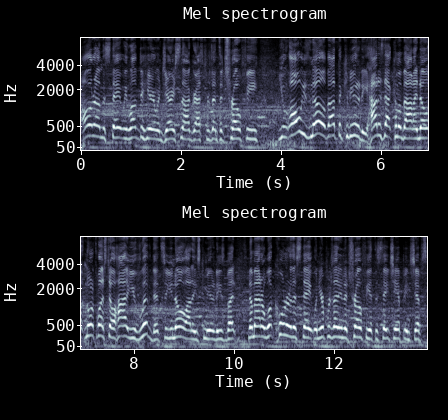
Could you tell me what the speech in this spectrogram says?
All around the state, we love to hear when Jerry Snodgrass presents a trophy you always know about the community. How does that come about? I know Northwest Ohio, you've lived it, so you know a lot of these communities, but no matter what corner of the state, when you're presenting a trophy at the state championships,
